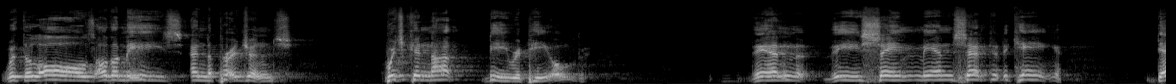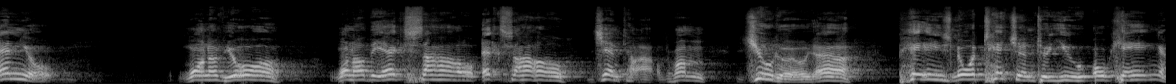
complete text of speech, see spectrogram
with the laws of the Medes and the Persians, which cannot be repealed. Then these same men said to the king, Daniel, one of your, one of the exile, exile Gentiles from Judah uh, pays no attention to you, O king,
